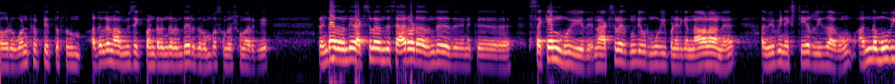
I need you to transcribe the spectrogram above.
அவர் ஒன் ஃபிஃப்டித் ஃபிலிம் அதில் நான் மியூசிக் பண்ணுறேங்கிறது எனக்கு ரொம்ப சந்தோஷமாக இருக்குது ரெண்டாவது வந்து ஆக்சுவலாக வந்து சாரோட வந்து இது எனக்கு செகண்ட் மூவி இது. நான் ஆக்சுவலாக இதுக்கு முன்னாடி ஒரு மூவி பண்ணியிருக்கேன் நானானு அது மேபி நெக்ஸ்ட் இயர் ரிலீஸ் ஆகும். அந்த மூவி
